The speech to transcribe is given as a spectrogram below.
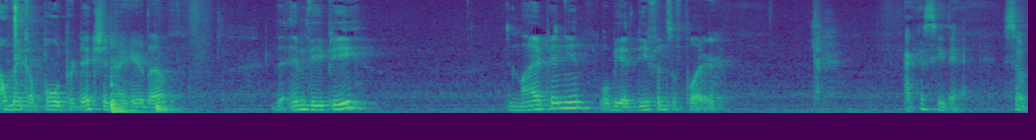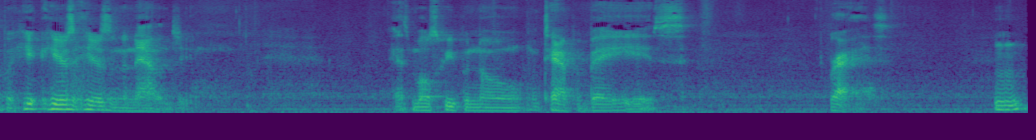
I'll make a bold prediction right here, though. The MVP, in my opinion, will be a defensive player. I can see that. So, but here, here's here's an analogy. As most people know, Tampa Bay is grass. Mm-hmm.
